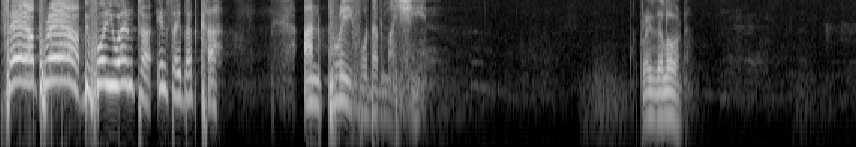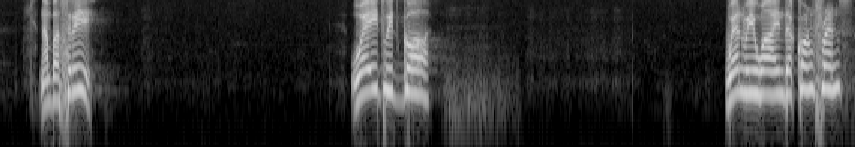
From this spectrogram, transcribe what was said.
Say a prayer before you enter inside that car and pray for that machine. Praise the Lord. Number three, wait with God. When we were in the conference,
